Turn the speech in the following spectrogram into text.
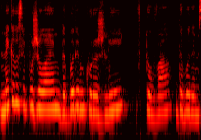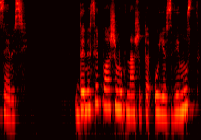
Нека да си пожелаем да бъдем коражли в това да бъдем себе си да не се плашим от нашата уязвимост,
